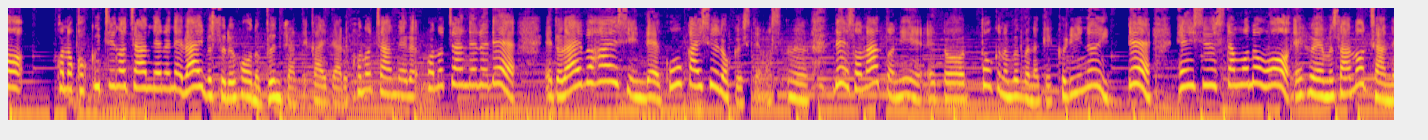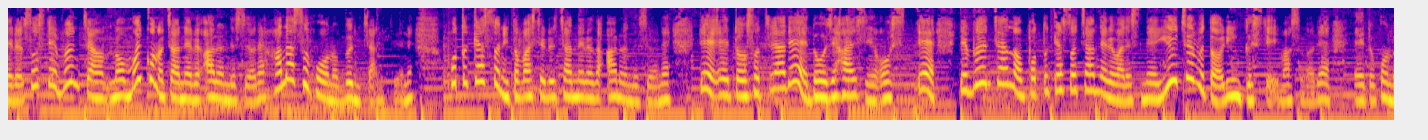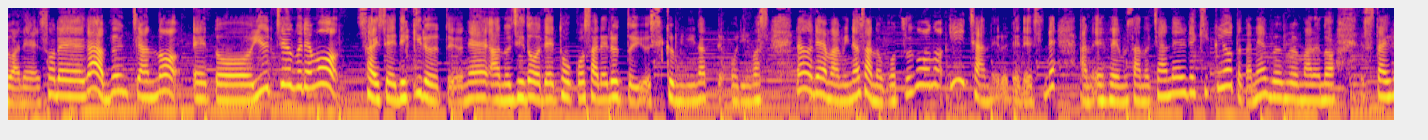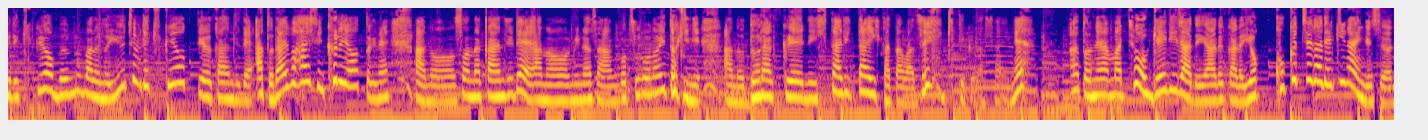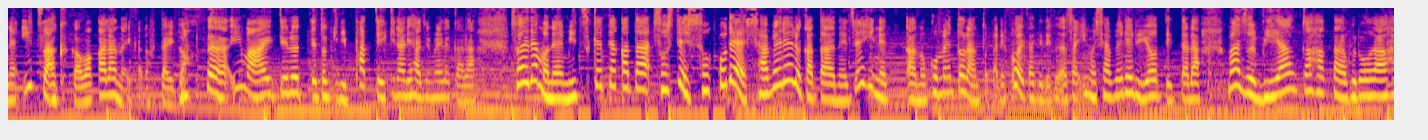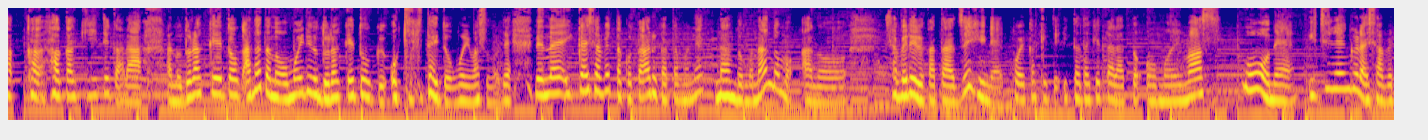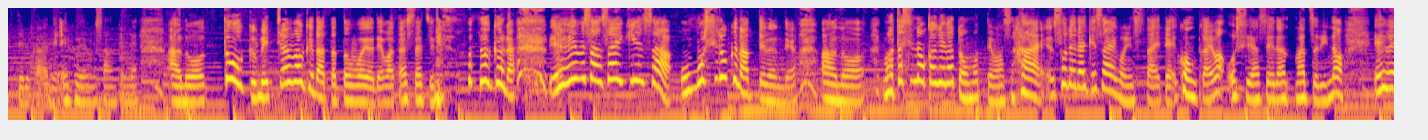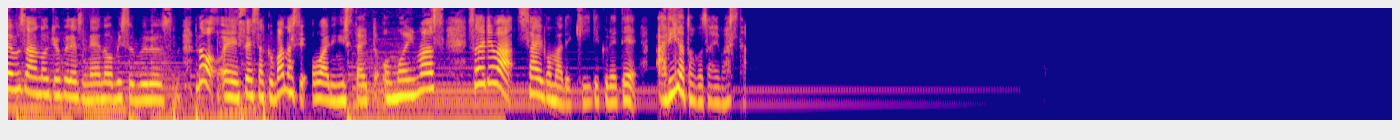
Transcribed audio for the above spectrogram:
この告知のチャンネルね、ライブする方の文ちゃんって書いてある、このチャンネル。このチャンネルで、えっと、ライブ配信で公開収録してます。うん。で、その後に、えっと、トークの部分だけくり抜いて、編集したものを FM さんのチャンネル、そして文ちゃんのもう一個のチャンネルあるんですよね。話す方の文ちゃんっていうね、ポッドキャストに飛ばしてるチャンネルがあるんですよね。で、えっと、そちらで同時配信をして、で、文ちゃんのポッドキャストチャンネルはですね、YouTube とリンクしていますので、えっと、今度はね、それが文ちゃんの、えっと、YouTube でも再生できるというね、あの、自動で投稿されるという仕組みになっております。なので、まあ、皆さんのご都合のいいチャンネルでですね、あの、FM さんのチャンネルで聞くよとかね、ブンブン丸のスタイフで聞くよ、ブンブン丸の YouTube で聞くよっていう感じで、あとライブ配信来るよとかね、あの、そんな感じで、あの、皆さんご都合のいい時に、あの、ドラクエに浸りたい方はぜひ来てくださいね。あとね、まあ、超ゲリラでやるからよ、告知ができないんですよね。いつ開くかわからないから、二人と。今開いてるって時にパッていきなり始めるから、それでもね、見つけた方、そしてそこで喋れる方はね、ぜひね、あの、コメント欄とかで声かけてください。今喋れるよって言ったら、まずビアンカ派かフローラ派か派か聞いてから、あの、ドラクエトーク、あなたの思い出のドラクエトークを聞きたいと思いますので、でね、一回喋ったことある方もね、何度も何度も、あの、喋れる方はぜひね、声かけていただけたらと思います。もうね、1年ぐらい喋ってるからね、FM さんとね。あの、トークめっちゃ上手くなったと思うよね、私たちね。だから、FM さん最近さ、面白くなってるんだよ。あの、私のおかげだと思ってます。はい。それだけ最後に伝えて、今回はお知らせ祭りの FM さんの曲ですね、ノービスブルースの、えー制作話終わりにしたいと思います。それでは、最後まで聞いてくれてありがとうございました。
